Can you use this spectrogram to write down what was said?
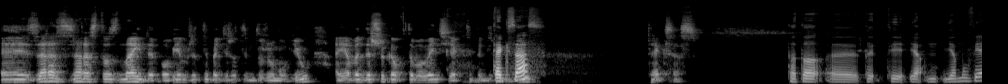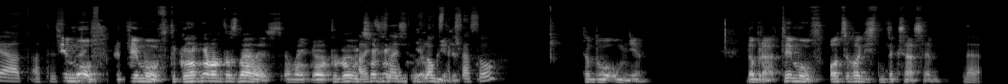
e, zaraz, zaraz to znajdę, bo wiem, że ty będziesz o tym dużo mówił, a ja będę szukał w tym momencie, jak ty będziesz mówił. Teksas? Teksas. To to, ty, ty, ja, ja mówię, a, a ty... Ty mów, ty mów, tylko jak ja mam to znaleźć? Oh my god, to mnie, u vlog z. Teksasu? To było u mnie. Dobra, ty mów, o co chodzi z tym Teksasem? Dobra.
